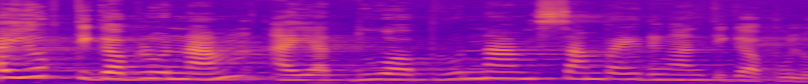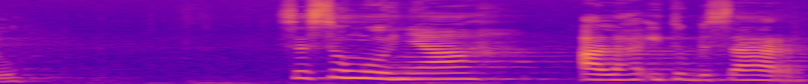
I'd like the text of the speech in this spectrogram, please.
Ayub 36 ayat 26 sampai dengan 30. Sesungguhnya Allah itu besar,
